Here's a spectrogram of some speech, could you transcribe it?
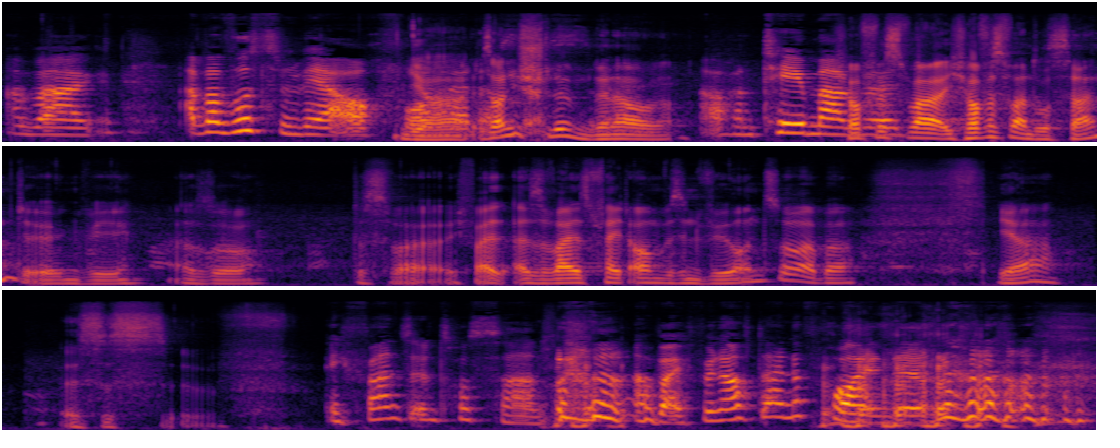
Aber, aber wussten wir ja auch vorher. Ja, ist auch nicht schlimm, genau. Auch ein Thema. Ich hoffe, wird. es war, ich hoffe, es war interessant irgendwie. Also, das war, ich weiß, also war jetzt vielleicht auch ein bisschen wirr und so, aber ja, es ist. Ich fand es interessant, aber ich bin auch deine Freundin.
